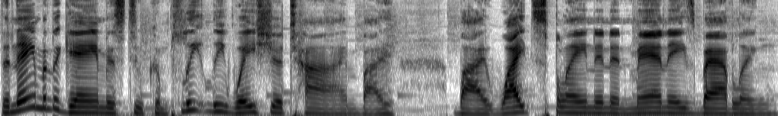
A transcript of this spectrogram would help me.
The name of the game is to completely waste your time by by white splaining and mayonnaise babbling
